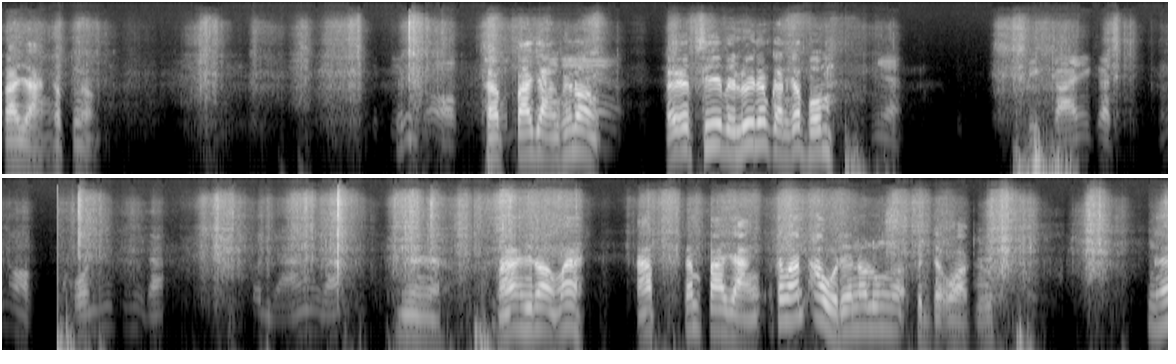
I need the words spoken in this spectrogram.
ปลาอย่างครับพี่น้องออกครับปลาอย่างพี่น้องเอฟซีไปลุยน้ำกันครับผมเนี่ยปีกกายนี่ก็มันออกขนนี่ละต้นยางนี่ละเนี่ยมาพี่น้องมาครับน้ำปลาอย่างแตะวันเอาเดี๋ยวเนาะลุงเนาะเป็นตะออกอยู่เนื้อ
